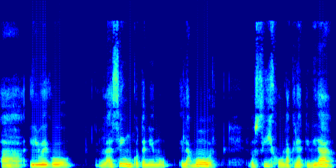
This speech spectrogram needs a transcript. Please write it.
Ah, y luego las cinco tenemos el amor, los hijos, la creatividad,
